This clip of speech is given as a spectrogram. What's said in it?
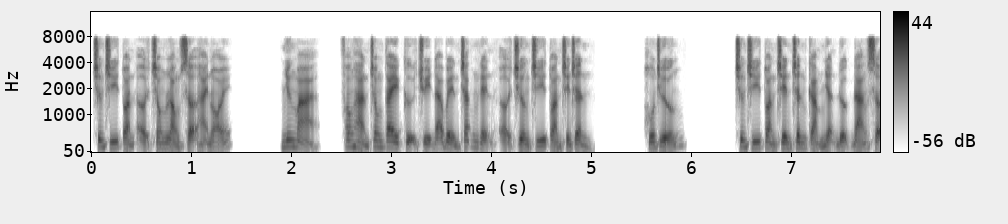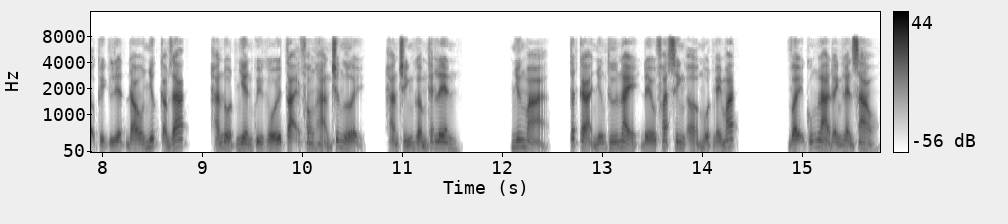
Trương trí toàn ở trong lòng sợ hay nói. Nhưng mà, phong hàn trong tay cự truy đã bền chắc nện ở trương trí toàn trên chân. Hôn trướng. Trương trí toàn trên chân cảm nhận được đáng sợ kịch liệt đau nhức cảm giác, hắn đột nhiên quỳ gối tại phong hàn trước người, hắn chính gầm thét lên. Nhưng mà, tất cả những thứ này đều phát sinh ở một máy mắt. Vậy cũng là đánh lén sao?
